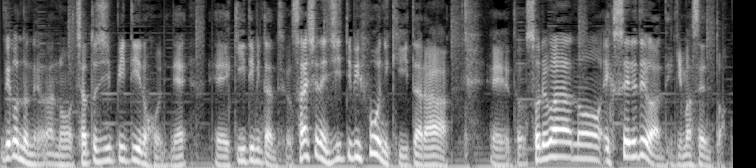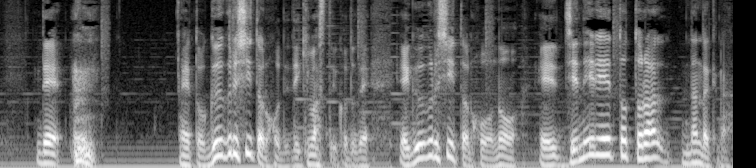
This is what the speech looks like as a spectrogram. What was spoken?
で、今度ね、あの、チャット GPT の方にね、えー、聞いてみたんですけど、最初ね、GTP4 に聞いたら、えっ、ー、と、それは、あの、Excel ではできませんと。で、えっ、と、Google シートの方でできますということで、えー、Google シートの方の、えー、ジェネレートトラ、なんだっけな、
